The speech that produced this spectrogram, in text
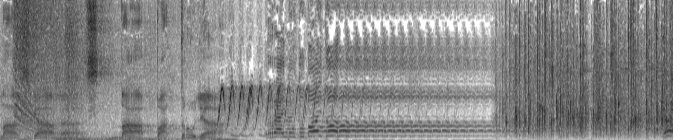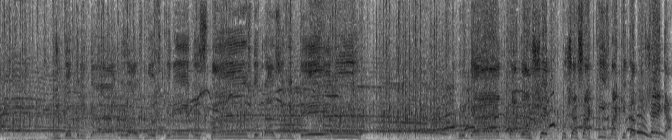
Nas garras da patrulha. Raimundo doido! Muito obrigado aos meus queridos fãs do Brasil inteiro. Obrigado, tá bom, chega de puxar saquismo aqui, tá bom, chega!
